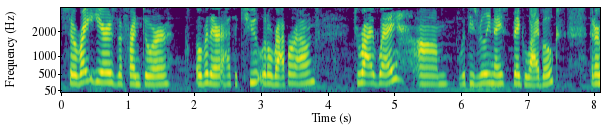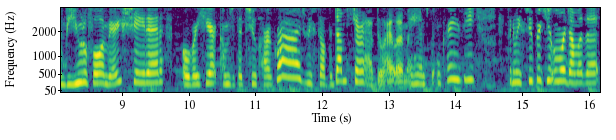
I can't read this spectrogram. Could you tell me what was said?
So right here is the front door. Over there, it has a cute little wraparound driveway um, with these really nice big live oaks that are beautiful and very shaded. Over here, it comes with a two car garage. We still have the dumpster. I have Delilah my hand's getting crazy. It's gonna be super cute when we're done with it.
